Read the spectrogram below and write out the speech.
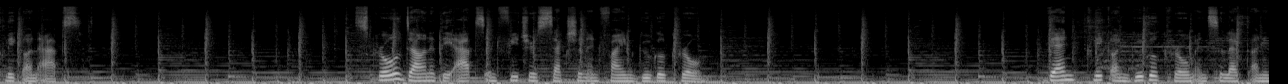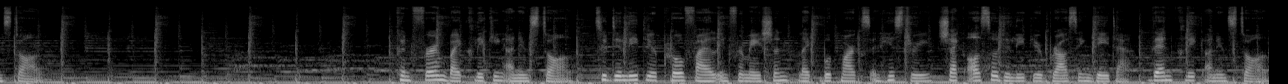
click on Apps. Scroll down at the Apps and Features section and find Google Chrome. Then, click on Google Chrome and select Uninstall. Confirm by clicking Uninstall. To delete your profile information like bookmarks and history, check also delete your browsing data. Then click Uninstall.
